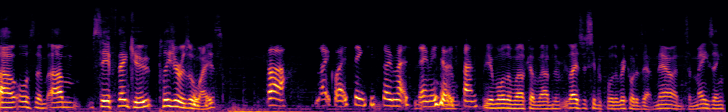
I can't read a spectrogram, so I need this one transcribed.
Uh, awesome. Um, Steph, thank you. Pleasure as always. Ah, likewise. Thank you so much, Jamie. That was fun. You're more than welcome. Um, the, as I said before, the record is out now and it's amazing.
